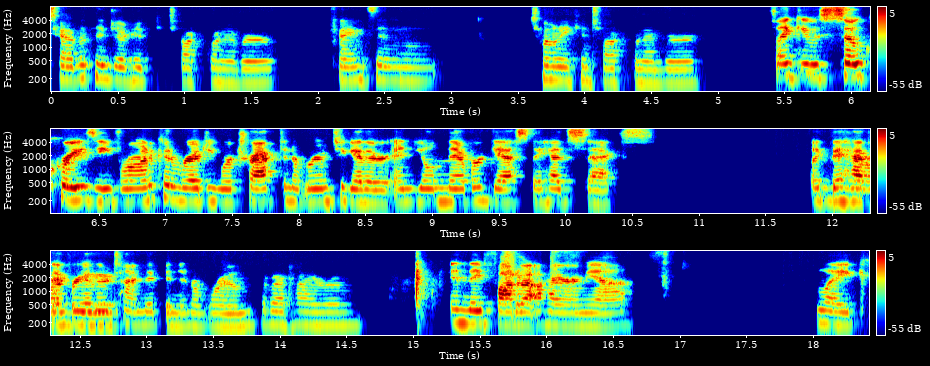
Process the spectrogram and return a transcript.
Tabitha and Jughead can talk whenever. Fangs and Toni can talk whenever. It's like it was so crazy. Veronica and Reggie were trapped in a room together, and you'll never guess they had sex. Like they have every other time they've been in a room, About Hiram. and they fought about Hiram. Yeah. Like,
